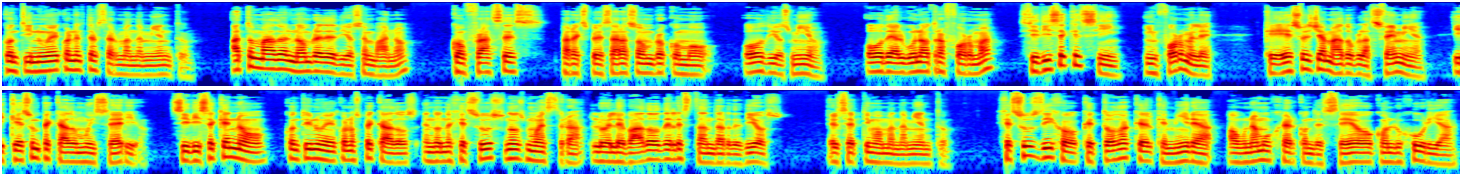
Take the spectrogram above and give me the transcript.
Continúe con el tercer mandamiento. ¿Ha tomado el nombre de Dios en vano? Con frases para expresar asombro como Oh Dios mío. O de alguna otra forma, si dice que sí, infórmele que eso es llamado blasfemia y que es un pecado muy serio. Si dice que no, continúe con los pecados en donde Jesús nos muestra lo elevado del estándar de Dios, el séptimo mandamiento. Jesús dijo que todo aquel que mire a una mujer con deseo o con lujuria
